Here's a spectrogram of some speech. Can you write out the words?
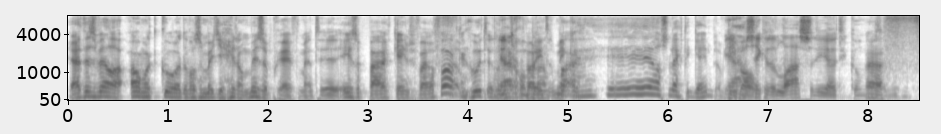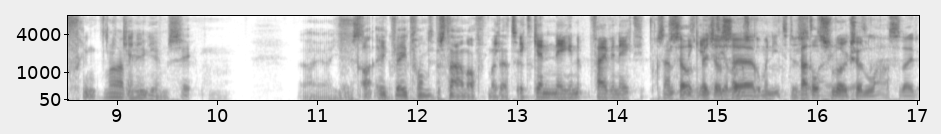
Ja, het is wel Armored Core. Dat was een beetje hit or miss op een gegeven moment. De eerste paar games waren fucking Ja, goed. En dan ja, waren gewoon er een paar heel slechte games. Of Ja, geval zeker de laatste die uitgekomen ja, is. flink ken matige games. Ik- Nou ja, je mist Ah, ik weet van het bestaan af, maar dat Ik ken 9 95% van de games die als eh, komen niet. Dus Metal dat Slug, zo de laatste. tijd.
